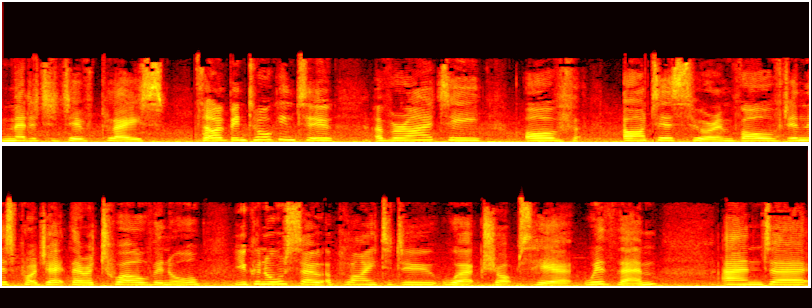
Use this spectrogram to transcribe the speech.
meditative place. So I've been talking to a variety of artists who are involved in this project. There are 12 in all. You can also apply to do workshops here with them. And uh,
